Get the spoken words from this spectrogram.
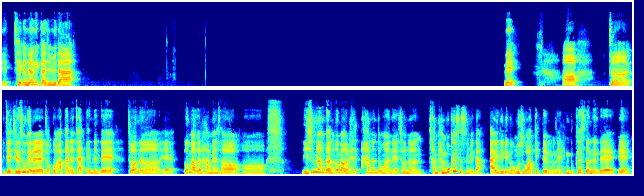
예, 책은 여기까지입니다. 네. 어, 저, 이제 제 소개를 조금 아까는 짧게 했는데, 저는, 예, 음악을 하면서, 어, 20년간 음악을 해- 하는 동안에 저는 참 행복했었습니다. 아이들이 너무 좋았기 때문에 행복했었는데, 예.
